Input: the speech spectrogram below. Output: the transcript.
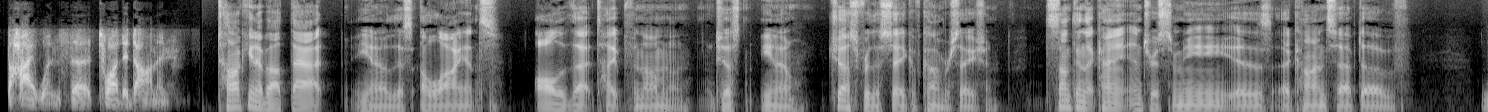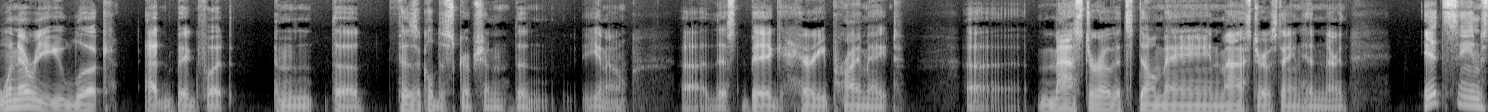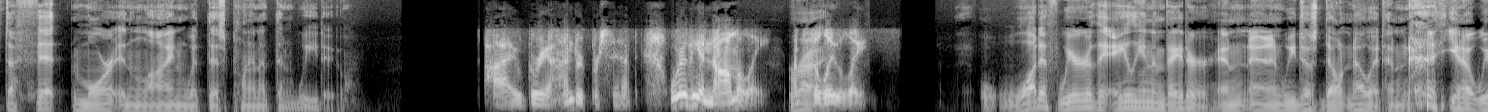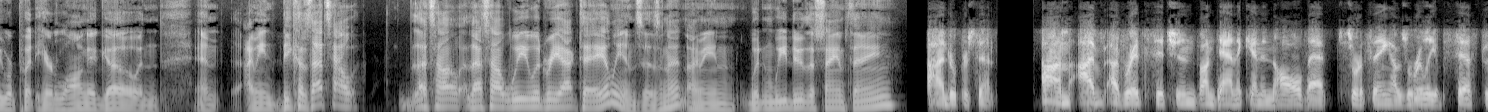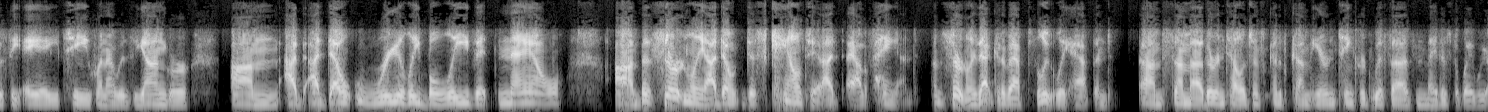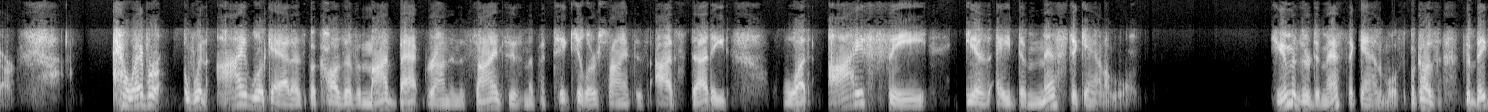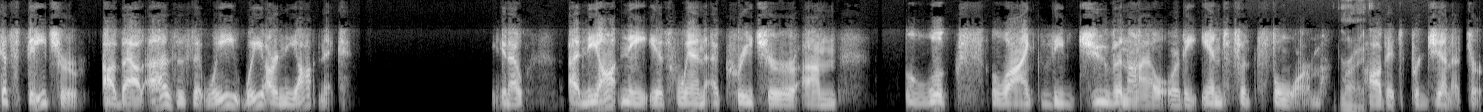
the high ones, the Tuatha Dé Danann. Talking about that, you know, this alliance, all of that type phenomenon, just you know, just for the sake of conversation. Something that kind of interests me is a concept of whenever you look at Bigfoot in the physical description, the you know, uh, this big hairy primate, uh, master of its domain, master of staying hidden. It seems to fit more in line with this planet than we do. I agree 100%. We're the anomaly. Right. Absolutely. What if we're the alien invader and and we just don't know it and you know we were put here long ago and and I mean because that's how that's how that's how we would react to aliens, isn't it? I mean, wouldn't we do the same thing? A hundred percent. Um, I've I've read Sitchin, von Daniken, and all that sort of thing. I was really obsessed with the AAT when I was younger. Um, I, I don't really believe it now, uh, but certainly I don't discount it out of hand. Um, certainly that could have absolutely happened. Um, some other intelligence could have come here and tinkered with us and made us the way we are. However, when I look at us because of my background in the sciences and the particular sciences I've studied, what I see is a domestic animal. Humans are domestic animals because the biggest feature about us is that we we are neotenic. You know, a neoteny is when a creature um, looks like the juvenile or the infant form right. of its progenitor.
